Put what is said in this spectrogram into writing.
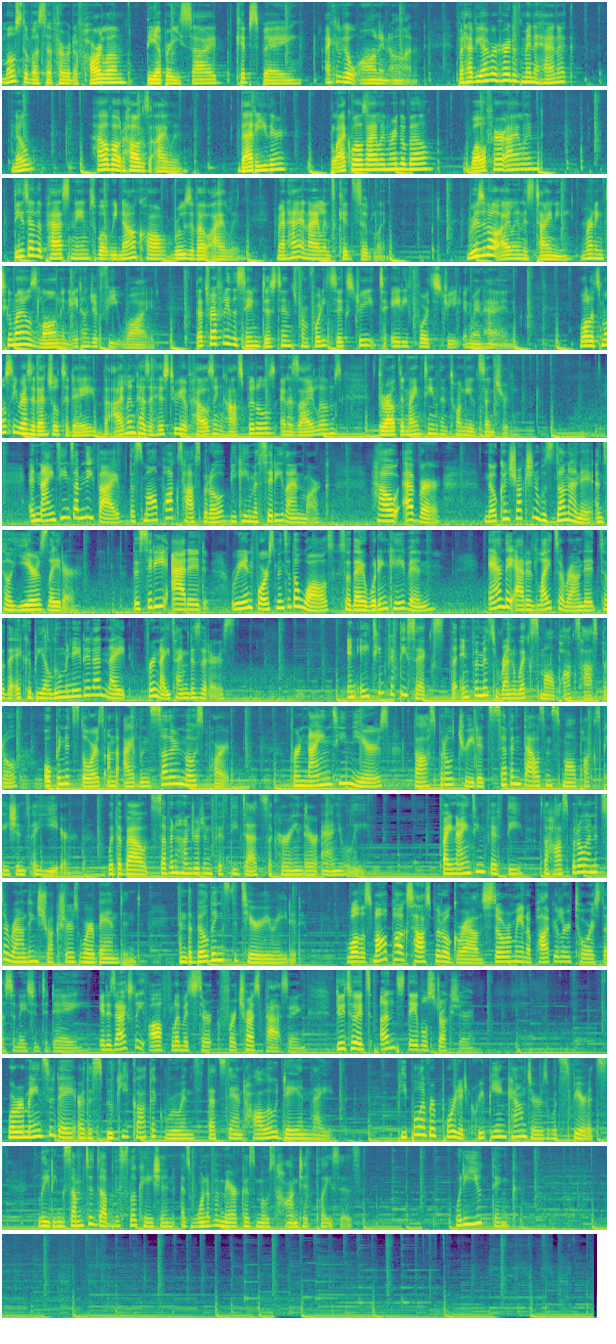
Most of us have heard of Harlem, the Upper East Side, Kips Bay. I could go on and on. But have you ever heard of Minnehanuck? No? How about Hogs Island? That either? Blackwell's Island ring a bell? Welfare Island? These are the past names of what we now call Roosevelt Island, Manhattan Island's kid sibling. Roosevelt Island is tiny, running 2 miles long and 800 feet wide. That's roughly the same distance from 46th Street to 84th Street in Manhattan. While it's mostly residential today, the island has a history of housing hospitals and asylums throughout the 19th and 20th century. In 1975, the smallpox hospital became a city landmark. However, no construction was done on it until years later. The city added reinforcement to the walls so that it wouldn't cave in, and they added lights around it so that it could be illuminated at night for nighttime visitors. In 1856, the infamous Renwick Smallpox Hospital opened its doors on the island's southernmost part. For 19 years, the hospital treated 7,000 smallpox patients a year, with about 750 deaths occurring there annually. By 1950, the hospital and its surrounding structures were abandoned, and the buildings deteriorated. While the smallpox hospital grounds still remain a popular tourist destination today, it is actually off limits for trespassing due to its unstable structure. What remains today are the spooky Gothic ruins that stand hollow day and night. People have reported creepy encounters with spirits, leading some to dub this location as one of America's most haunted places. What do you think?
